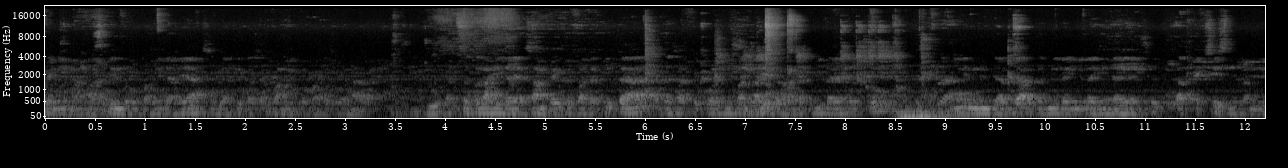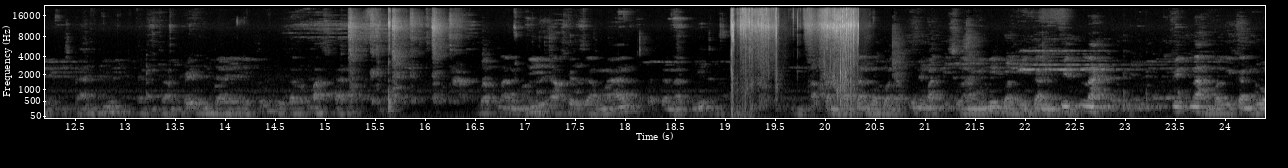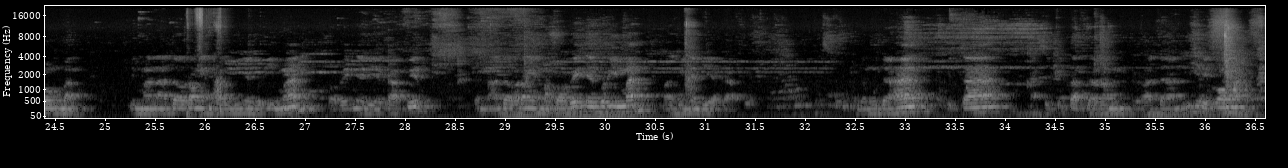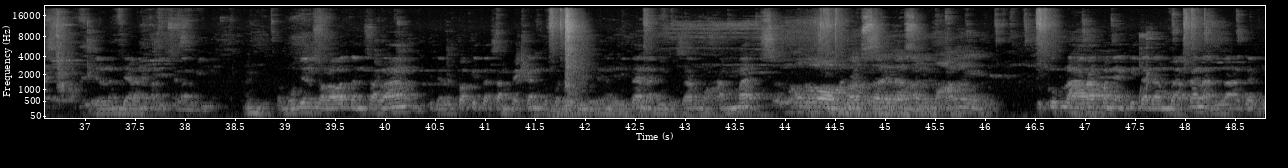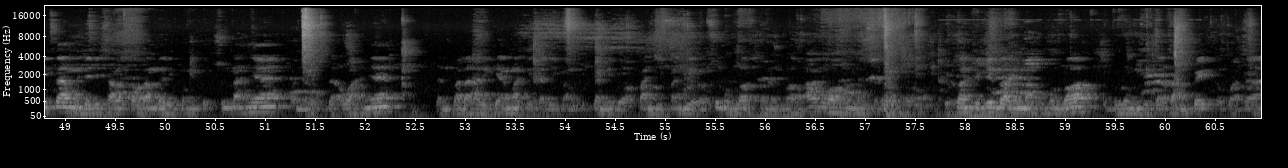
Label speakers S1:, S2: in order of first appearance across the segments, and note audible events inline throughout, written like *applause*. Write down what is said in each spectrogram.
S1: nikmat batin berupa hidayah sehingga kita terpanggil kepada kebenaran. Dan setelah hidayah sampai kepada kita ada satu kewajiban lain terhadap hidayah itu yakni menjaga agar nilai-nilai hidayah itu tetap eksis di dalam diri kita. Jangan sampai hidayah itu kita lepaskan. Sebab nanti akhir zaman kata Nabi akan datang kepada umat Islam ini bagikan fitnah. Fitnah bagikan gelombang. Di mana ada orang yang paginya beriman sorenya dia kafir dan ada orang yang sorenya beriman paginya dia kafir. Mudah-mudahan kita masih tetap dalam keadaan istiqomah di dalam jalan al-Islam ini. Kemudian salawat dan salam tidak lupa kita sampaikan kepada pimpinan kita Nabi besar Muhammad Cukuplah harapan yang kita dambakan adalah agar kita menjadi salah seorang dari pengikut sunnahnya, penerus dakwahnya, dan pada hari kiamat kita dibangkitkan di bawah panji-panji Rasulullah Sallallahu Alaihi Wasallam. Tuhan Fidin rahimahumullah sebelum kita sampai kepada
